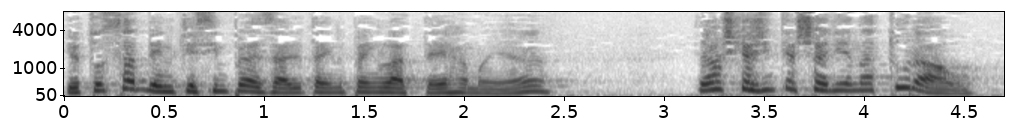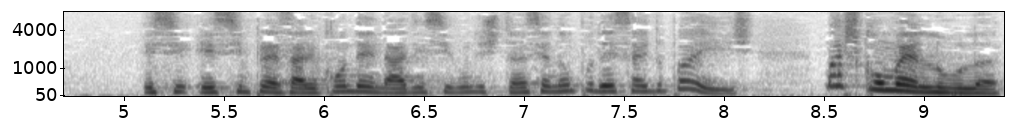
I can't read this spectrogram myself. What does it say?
E eu estou sabendo que esse empresário está indo para Inglaterra amanhã. Eu acho que a gente acharia natural esse, esse empresário condenado em segunda instância não poder sair do país. Mas como é Lula,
